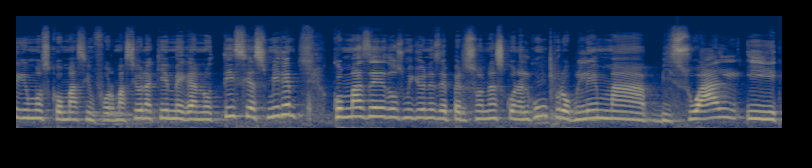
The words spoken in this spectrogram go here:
Seguimos con más información aquí en Mega Noticias. Miren, con más de 2 millones de personas con algún problema visual y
